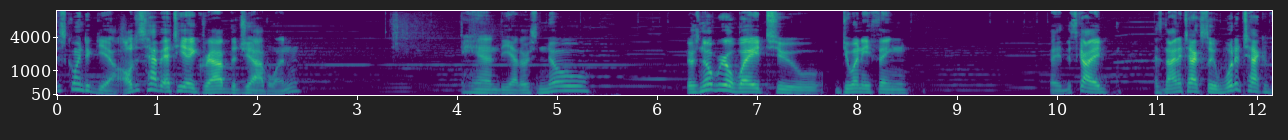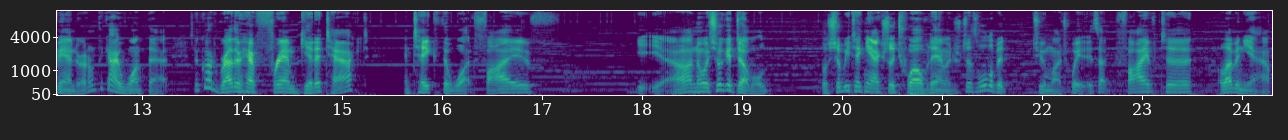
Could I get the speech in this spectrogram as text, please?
Just going to, yeah, I'll just have Etie grab the Javelin. And yeah, there's no, there's no real way to do anything. Okay, this guy has 9 attacks, so he would attack Vander. I don't think I want that. I think I'd rather have Framme get attacked and take the, what, 5? Yeah, no, she'll get doubled. So she'll be taking actually 12 damage, which is a little bit too much. Wait, is that 5 to 11? Yeah. A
